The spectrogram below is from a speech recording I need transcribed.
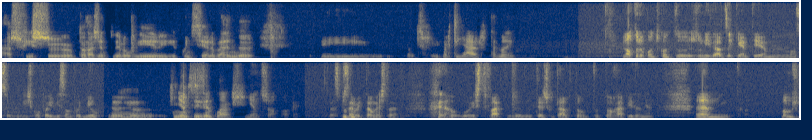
acho fixe toda a gente poder ouvir e conhecer a banda e, e partilhar também. Na altura, quantos, quantas unidades é que a MTM lançou o disco? Qual foi a edição? Foi mil? Uh, 500 exemplares. 500 só? Ok. Já se percebe então esta, este facto de, ter escutado tão, tão, tão rapidamente. Um, vamos,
